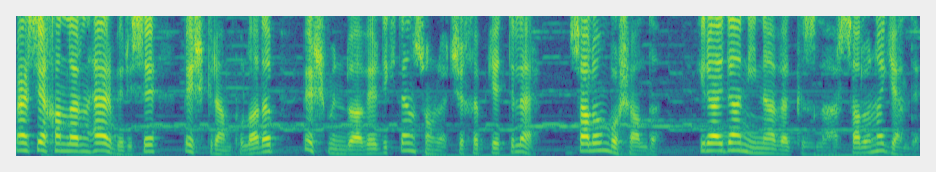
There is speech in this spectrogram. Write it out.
Mərsiyəxanların hər birisi 5 qram pul alıb 5000 dua verdikdən sonra çıxıb getdilər. Salon boşaldı. İrayda Nina və qızlar salona gəldi.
